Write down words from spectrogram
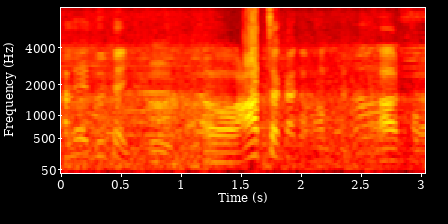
খালি এই দুইটাই? আচ্ছা কাকা ভালো আচ্ছা।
